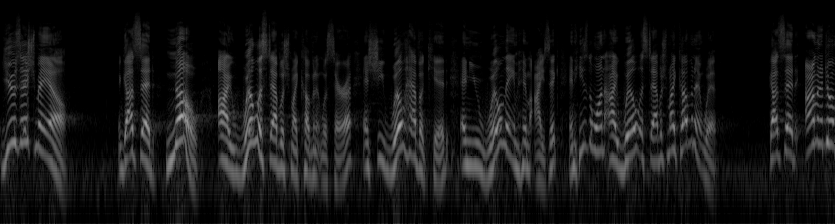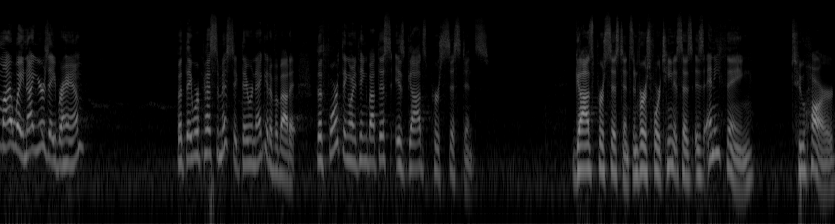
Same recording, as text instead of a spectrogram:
Use Ishmael. And God said, No, I will establish my covenant with Sarah, and she will have a kid, and you will name him Isaac, and he's the one I will establish my covenant with. God said, I'm going to do it my way, not yours, Abraham. But they were pessimistic, they were negative about it. The fourth thing when you think about this is God's persistence. God's persistence. In verse 14, it says, Is anything too hard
